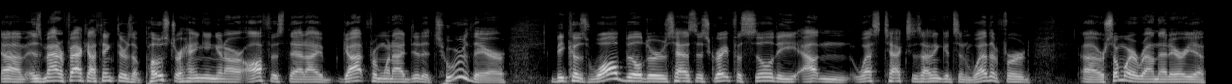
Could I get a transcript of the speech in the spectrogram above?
Um, as a matter of fact, I think there's a poster hanging in our office that I got from when I did a tour there because Wall Builders has this great facility out in West Texas. I think it's in Weatherford. Uh, or somewhere around that area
